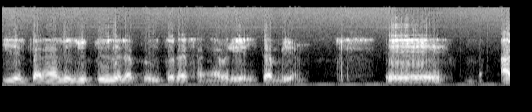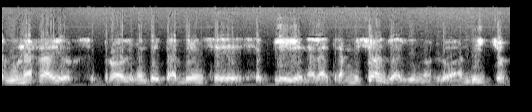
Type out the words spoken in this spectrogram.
y del canal de YouTube de la productora San Gabriel también. Eh, algunas radios probablemente también se, se plieguen a la transmisión, ya algunos lo han dicho,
